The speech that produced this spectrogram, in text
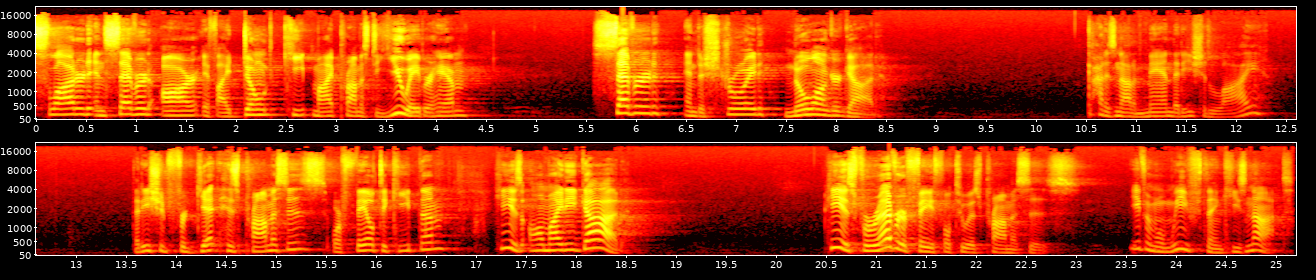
slaughtered and severed are if I don't keep my promise to you, Abraham. Severed and destroyed, no longer God. God is not a man that he should lie, that he should forget his promises or fail to keep them. He is Almighty God. He is forever faithful to his promises, even when we think he's not.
